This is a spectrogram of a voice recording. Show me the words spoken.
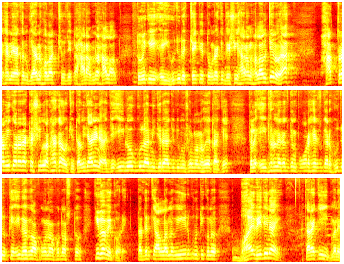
এখানে এখন জ্ঞান হলাচ্ছ যেটা হারাম না হালাল। তুমি কি এই হুজুরের চাইতে তোমরা কি বেশি হারাম হালাল চেনো হ্যাঁ? হাতরামি করার একটা সীমা থাকা উচিত। আমি জানি না যে এই লোকগুলা নিজেরা যদি মুসলমান হয়ে থাকে, তাহলে এই ধরনের একজন পরহেজগার হুজুরকে এইভাবে অপমান, অপদস্থ কীভাবে করে? তাদের কি আল্লাহ নবীর প্রতি কোনো ভয় ভীতি নাই? তারা কি মানে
